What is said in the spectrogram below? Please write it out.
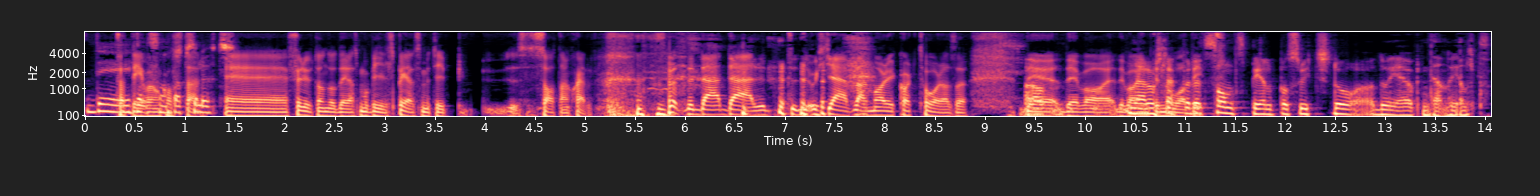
Det är att det är helt vad de sant, kostar. absolut. Eh, förutom då deras mobilspel som är typ satan själv. Så det där, där, och jävlar Mario Kart Tour alltså. Det, Ja. det var, det var när de släpper nådigt. ett sånt spel på Switch då, då är jag upp Nintendo helt.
